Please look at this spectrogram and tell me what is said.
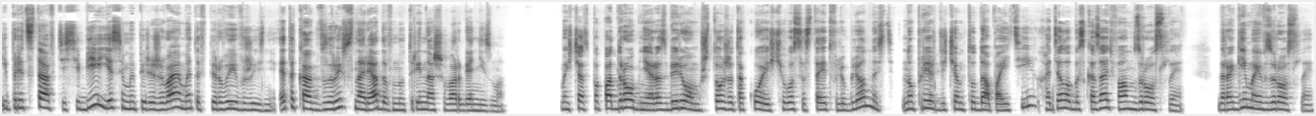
И представьте себе, если мы переживаем это впервые в жизни. Это как взрыв снаряда внутри нашего организма. Мы сейчас поподробнее разберем, что же такое, из чего состоит влюбленность, но прежде чем туда пойти, хотела бы сказать вам, взрослые, дорогие мои взрослые,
